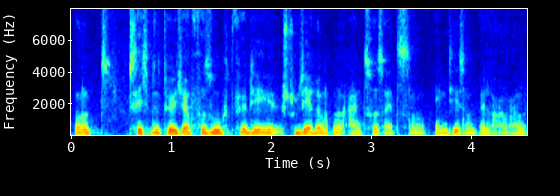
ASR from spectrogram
und sich natürlich auch versucht, für die Studierenden einzusetzen in diesen Belangen.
